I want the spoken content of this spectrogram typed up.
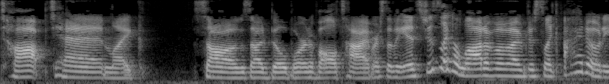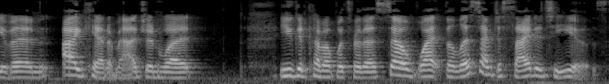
top 10 like songs on Billboard of all time or something. It's just like a lot of them I'm just like I don't even I can't imagine what you could come up with for this. So what the list I've decided to use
